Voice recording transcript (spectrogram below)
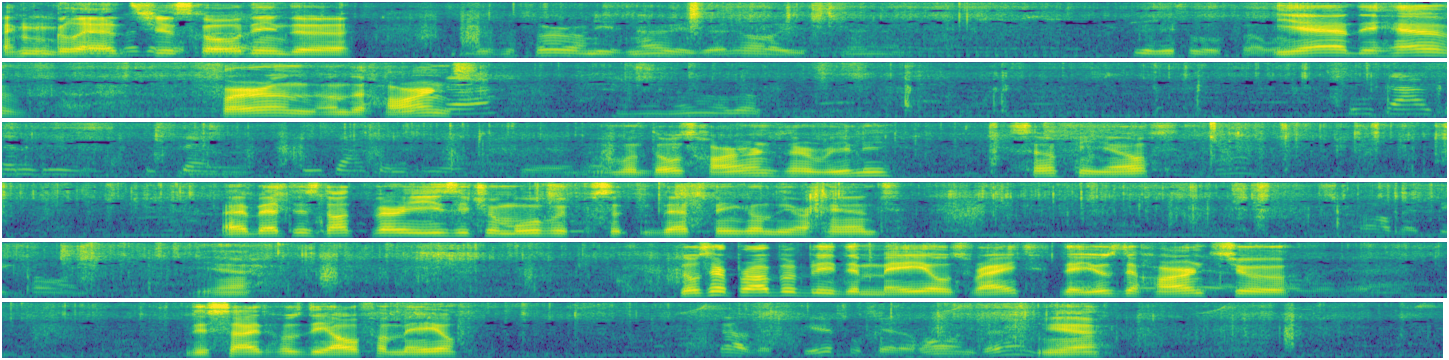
I'm glad look at she's the holding the. There's the fur on his nose. Right? Oh, he's. Yeah. Look at this little fella. Yeah, they have fur on, on the horns. Sir, Oh, look. Phú giáo dân riêng. Sir, Phú giáo dân riêng. Yeah, no. But those horns are really something else. I bet it's not very easy to move with that thing on your hand. Oh, that big horn. Yeah. Those are probably the males, right? They use the horns to Yeah, decide who's the alpha male. Oh, that's a beautiful set of horns, eh? Yeah.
